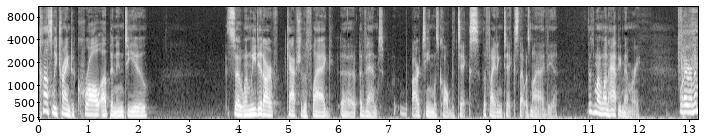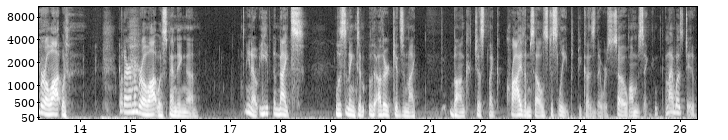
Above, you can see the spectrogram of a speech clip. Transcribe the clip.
constantly trying to crawl up and into you. So when we did our capture the flag uh, event, our team was called the Ticks, the Fighting Ticks. That was my idea. This is my one happy memory. What I remember a lot was, what I remember a lot was spending, um, you know, e- nights listening to the other kids in my bunk just like cry themselves to sleep because they were so homesick, and I was too.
